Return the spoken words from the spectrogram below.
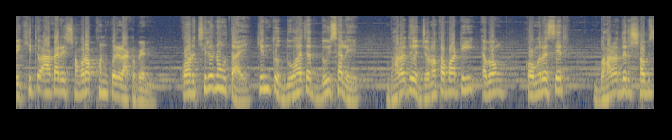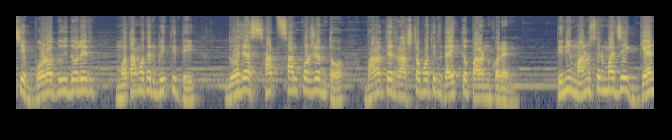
লিখিত আকারে সংরক্ষণ করে রাখবেন। করছিলেনও তাই, কিন্তু দু হাজার দুই সালে ভারতীয় জনতা পার্টি এবং কংগ্রেসের ভারতের সবচেয়ে বড় দুই দলের মতামতের ভিত্তিতে দু হাজার সাত সাল পর্যন্ত ভারতের রাষ্ট্রপতির দায়িত্ব পালন করেন। তিনি মানুষের মাঝে জ্ঞান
